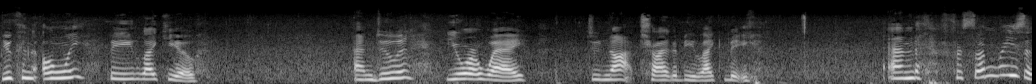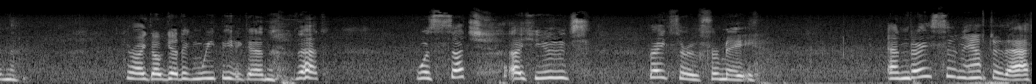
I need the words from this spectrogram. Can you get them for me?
You can only be like you. And do it your way. Do not try to be like me. And for some reason, here I go getting weepy again, that was such a huge breakthrough for me. And very soon after that,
